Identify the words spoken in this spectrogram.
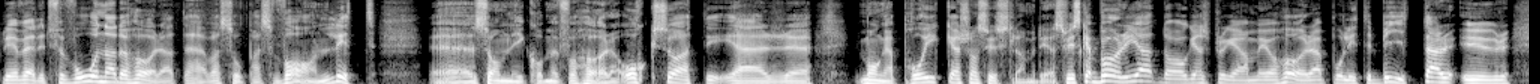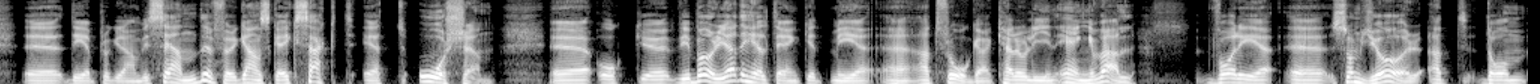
blev väldigt förvånad att höra att det här var så pass vanligt eh, som ni kommer få höra. Också att det är eh, många pojkar som sysslar med det. Så vi ska börja dagens program med att höra på lite bitar ur eh, det program vi sände för ganska exakt ett år sedan. Eh, och eh, vi började helt enkelt med eh, att fråga Caroline Engvall vad det är eh, som gör att de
